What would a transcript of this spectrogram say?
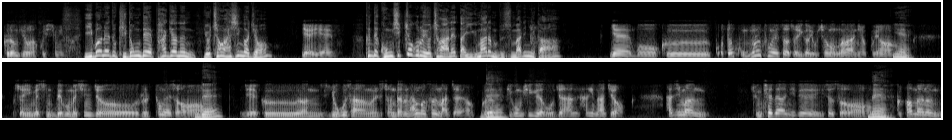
그런 기억을 갖고 있습니다. 이번에도 기동대 파견은 요청하신 거죠? 예, 예. 근데 공식적으로 요청 안 했다. 이 말은 무슨 말입니까? 예, 뭐, 그, 어떤 공문을 통해서 저희가 요청한 건 아니었고요. 예. 저희 메신, 내부 메신저를 통해서. 네. 이제 그런 요구사항을 전달을 한 것은 맞아요. 그래서 네. 비공식이라고 이제 하- 하긴 하죠. 하지만 중체대한 일에 있어서 네. 급하면은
